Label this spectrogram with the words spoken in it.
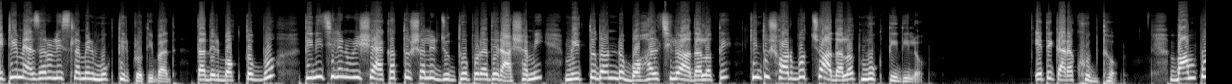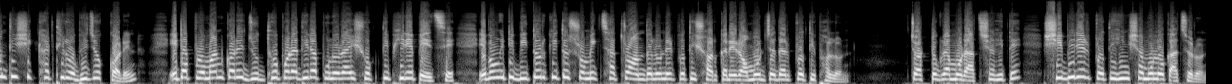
এটি মেজারুল ইসলামের মুক্তির প্রতিবাদ। তাদের বক্তব্য, তিনি ছিলেন উনিশশো একাত্তর সালের যুদ্ধাপরাধের আসামি, মৃত্যুদণ্ড বহাল ছিল আদালতে, কিন্তু সর্বোচ্চ আদালত মুক্তি দিল। এতে কারা ক্ষুব্ধ? বামপন্থী শিক্ষার্থীর অভিযোগ করেন, এটা প্রমাণ করে যুদ্ধপরাধীরা পুনরায় শক্তি ফিরে পেয়েছে এবং এটি বিতর্কিত শ্রমিক ছাত্র আন্দোলনের প্রতি সরকারের অমর্যাদার প্রতিফলন। চট্টগ্রাম ও রাজশাহীতে শিবিরের প্রতিহিংসামূলক আচরণ।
